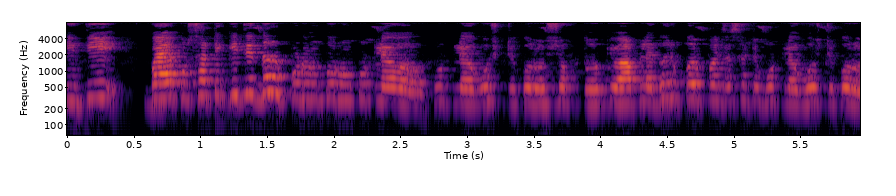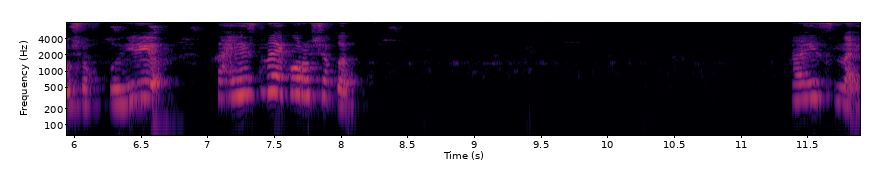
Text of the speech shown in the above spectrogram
किती बायकोसाठी किती धडपडून करून कुठल्या कुठल्या गोष्टी करू शकतो किंवा आपल्या घर परपंचासाठी कुठल्या गोष्टी करू शकतो हे काहीच नाही करू शकत. काहीच नाही.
